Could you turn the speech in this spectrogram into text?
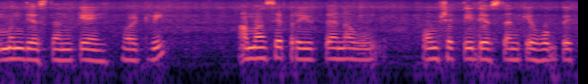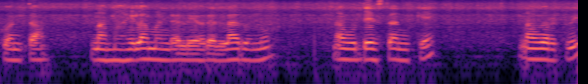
ಅಮ್ಮನ ದೇವಸ್ಥಾನಕ್ಕೆ ಹೊರಟ್ವಿ. ಅಮಾಸೆ ಪ್ರಯುಕ್ತ ನಾವು ಓಂ ಶಕ್ತಿ ದೇವಸ್ಥಾನಕ್ಕೆ ಹೋಗಬೇಕು ಅಂತ ನಮ್ಮ ಮಹಿಳಾ ಮಂಡಳಿಯವರೆಲ್ಲರೂ ನಾವು ದೇವಸ್ಥಾನಕ್ಕೆ ನಾವು ಹೊರಟ್ವಿ.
